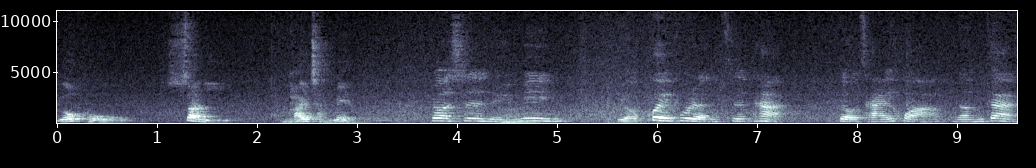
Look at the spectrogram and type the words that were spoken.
有口无，善于排场面。若是女命。有贵妇人姿态，有才华、能干、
